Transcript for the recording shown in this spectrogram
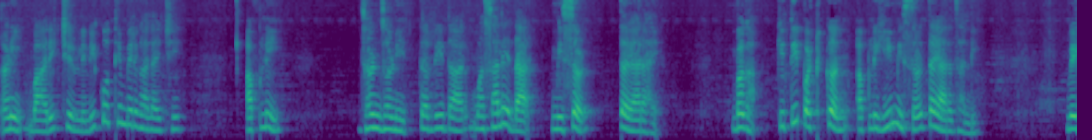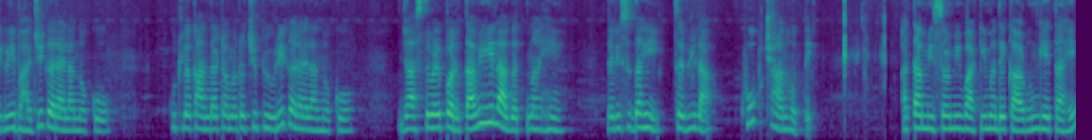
आणि बारीक चिरलेली कोथिंबीर घालायची. आपली झणझणीत तर्रीदार मसालेदार मिसळ तयार आहे. बघा किती पटकन आपली ही मिसळ तयार झाली. वेगळी भाजी करायला नको. कुठलं कांदा टोमॅटोची प्युरी करायला नको. जास्त वेळ परतावीही लागत नाही. तरीसुद्धा ही चवीला खूप छान होते. आता मिसळ मी वाटीमध्ये काढून घेत आहे.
